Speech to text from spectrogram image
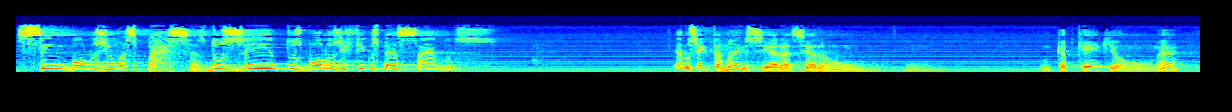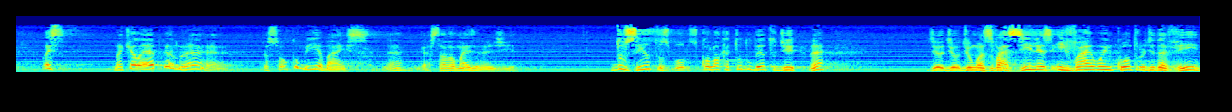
100 bolos de uvas passas, 200 bolos de figos prensados. Eu não sei que tamanho, se era, se era um, um, um cupcake ou um. Né? Mas naquela época não é, o pessoal comia mais, né? gastava mais energia. 200 bolos, coloca tudo dentro de, né? de, de, de umas vasilhas e vai ao encontro de Davi.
